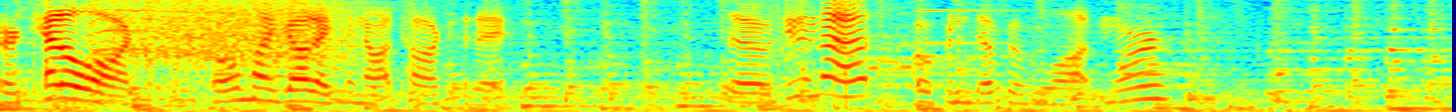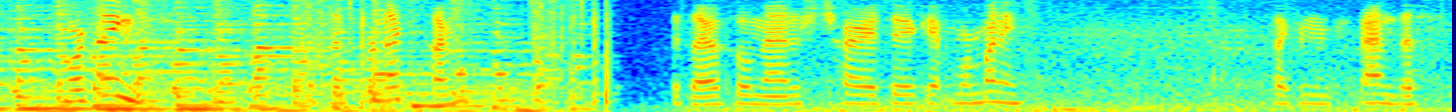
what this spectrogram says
Or catalog! Oh my god, I cannot talk today. So, doing that opened up a lot more, more things. That's for next time. Because I also managed to try to get more money. So I can expand this.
